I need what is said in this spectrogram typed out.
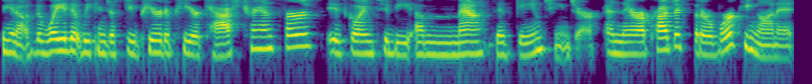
You know the way that we can just do peer-to-peer cash transfers is going to be a massive game changer. And there are projects that are working on it.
